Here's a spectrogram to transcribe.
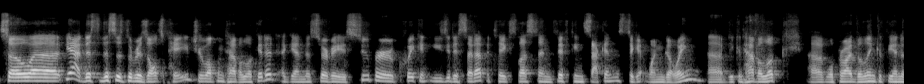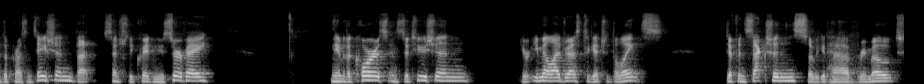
So uh, yeah, this, this is the results page. You're welcome to have a look at it. Again, the survey is super quick and easy to set up. It takes less than 15 seconds to get one going. Uh, you can have a look. Uh, we'll provide the link at the end of the presentation, but essentially create a new survey, name of the course, institution, your email address to get you the links, different sections. So we could have remote,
